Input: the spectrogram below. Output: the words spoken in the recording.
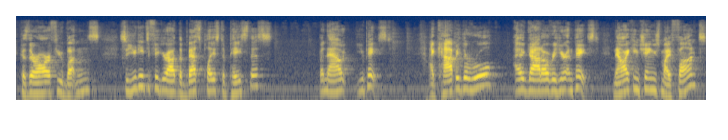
because there are a few buttons. So you need to figure out the best place to paste this. But now you paste. I copied the rule, I got over here and paste. Now I can change my font,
